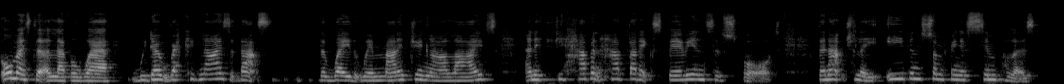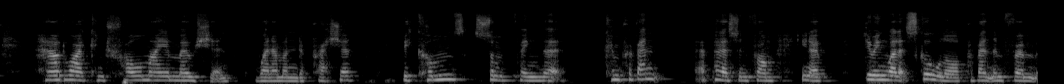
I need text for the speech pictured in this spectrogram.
almost at a level where we don't recognize that that's the way that we're managing our lives. And if you haven't had that experience of sport, then actually, even something as simple as how do I control my emotion when I'm under pressure becomes something that can prevent a person from, you know, doing well at school or prevent them from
